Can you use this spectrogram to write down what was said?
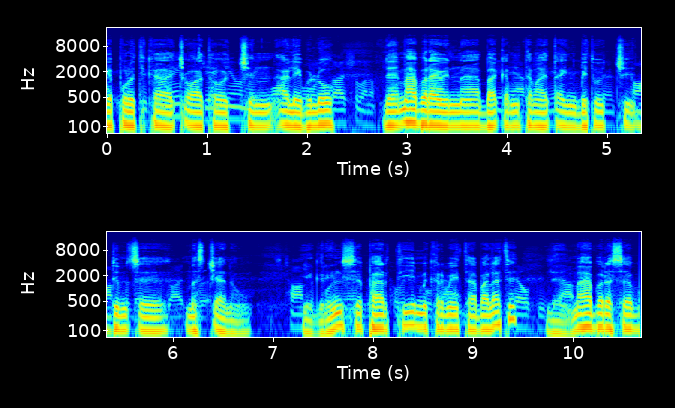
የፖለቲካ ጨዋታዎችን አሌ ብሎ ለማኅበራዊና በአቅም ተመጣጣኝ ቤቶች ድምፅ መስጫ ነው። የግሪንስ ፓርቲ ምክር ቤት አባላት ለማኅበረሰቡ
